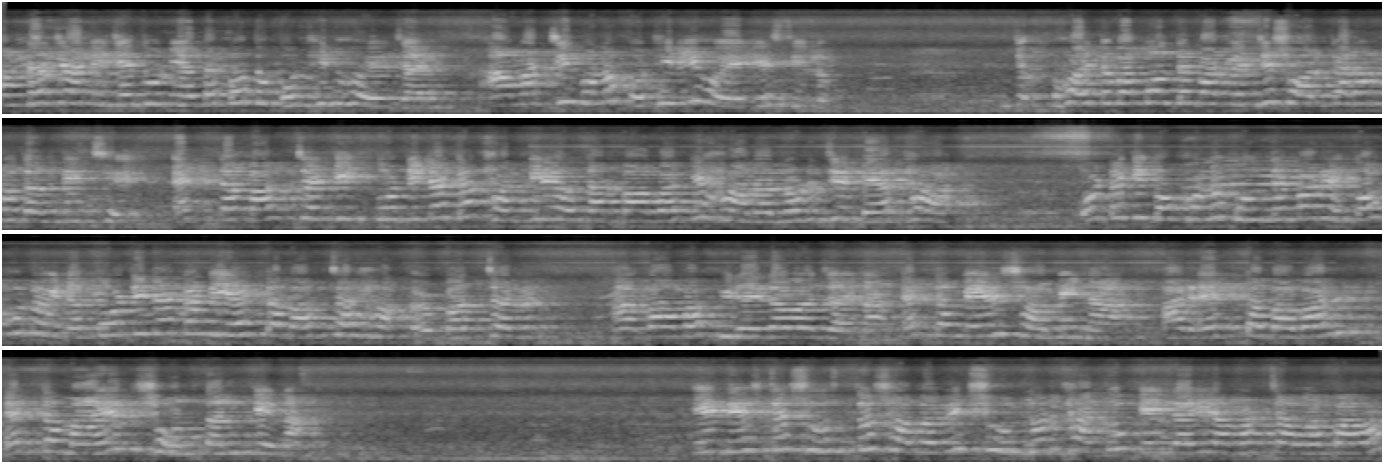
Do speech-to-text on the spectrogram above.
আমরা জানি যে দুনিয়াটা কত কঠিন হয়ে যায়। আমার জীবনও কঠিনই হয়ে গেছিল। হয়তো বা বলতে পারবেন যে সরকার অনুদান দিচ্ছে। একটা বাচ্চা কি কোটি টাকা থাকলেও তার বাবাকে হারানোর যে ব্যথা, ওটা কি কখনো বলতে পারে? কখনোই না। কোটি টাকা দিয়ে একটা বাচ্চা বাচ্চার আহ, বাবা ফিরে দেওয়া যায় না। একটা মেয়ের স্বামী না আর একটা বাবার একটা মায়ের সন্তানকে না। এই দেশটা সুস্থ স্বাভাবিক সুন্দর থাকুক এটাই আমার চাওয়া পাওয়া।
